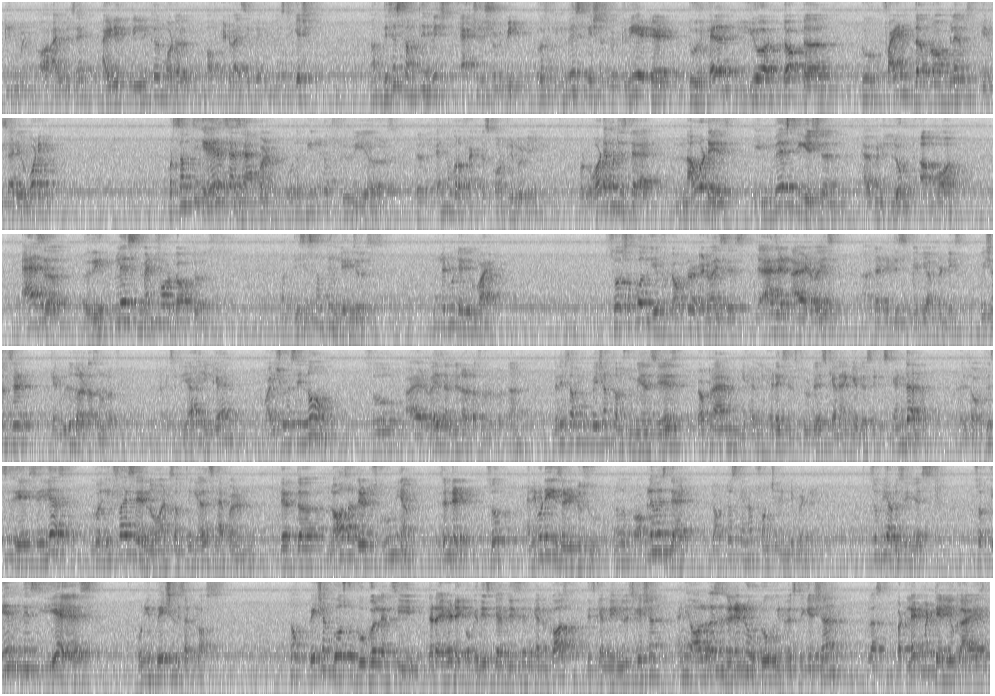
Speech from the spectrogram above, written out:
treatment or I will say ideal clinical model of advising the investigation. Now this is something which actually should be because investigations were created to help your doctor to find the problems inside your body. But something else has happened over the period of few years. There are a number of factors contributing. But what happened is that nowadays investigation have been looked upon as a replacement for doctors. Now this is something dangerous let me tell you why. So suppose if doctor advises, as I advise uh, that this may be appendix. Patient said, can we do the ultrasonography? I said, yeah, you can. Why should I say no? So I advise and then ultrasonography done. Then if some patient comes to me and says, doctor, I am having headache since few days, can I get a CT scan done? I say, obviously I say yes. Because if I say no and something else happened, the laws are there to screw me up isn't it? So anybody is ready to sue. Now the problem is that doctors cannot function independently. So we have to say yes. So in this yes, only patient is at loss. Now patient goes to Google and see that a headache, okay, this can this can cause, this can be investigation, and he always is ready to do investigation. Plus, but let me tell you guys,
